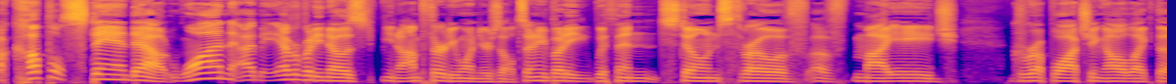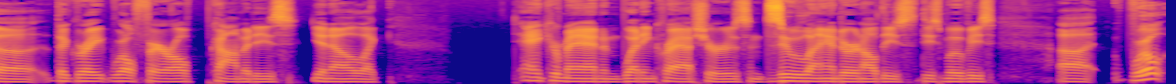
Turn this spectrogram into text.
a couple stand out. One, I mean, everybody knows. You know, I'm 31 years old. So anybody within stone's throw of of my age grew up watching all like the the great Will Ferrell comedies. You know, like Anchorman and Wedding Crashers and Zoolander and all these these movies. Uh, Will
